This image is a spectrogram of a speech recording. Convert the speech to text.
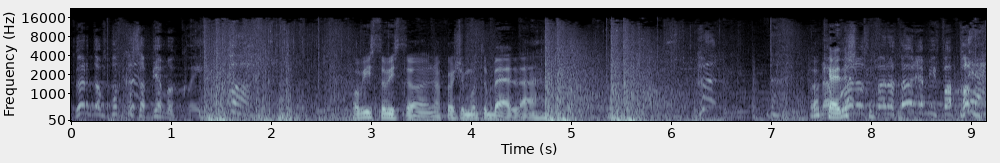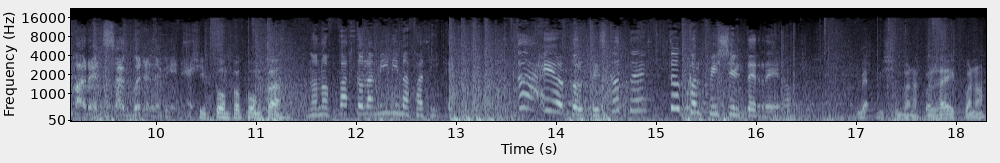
Guarda un po' cosa abbiamo qui. Ho visto, ho visto, è una cosa molto bella. Ok, Una adesso ti- sparatoria mi fa pompare il sangue nelle vene. si pompa, pompa. Non ho fatto la minima fatica. Io colpisco te, tu colpisci il terreno. Beh, mi sembra una cosa equa, no?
